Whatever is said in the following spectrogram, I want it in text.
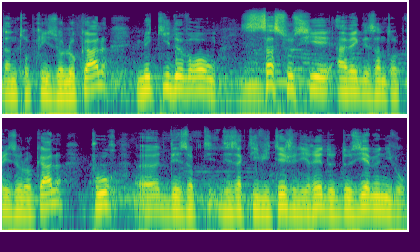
d'entreprises locales, mais qui devront s'associer avec des entreprises locales pour euh, des, activités, je dirais, de deuxième niveau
